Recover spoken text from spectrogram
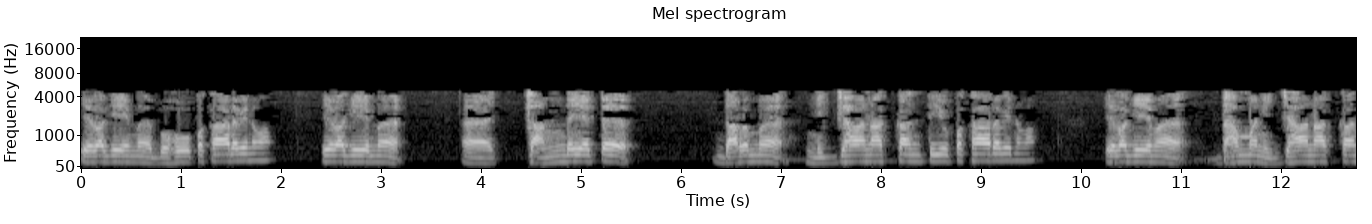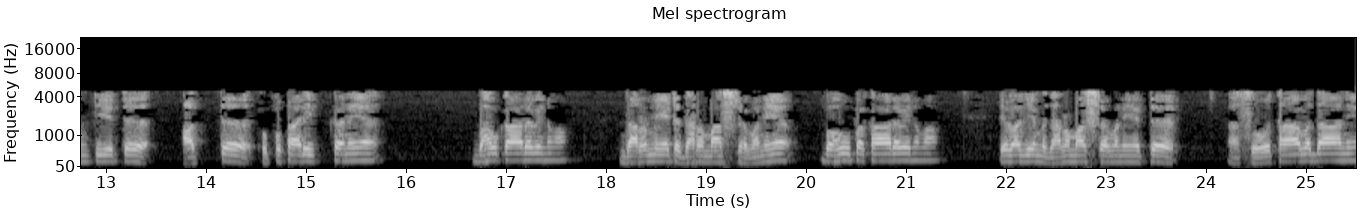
ඒ වගේම බොහෝපකාර වෙනවා. ඒ වගේම ඡන්දයට ධර්ම නිජ්ජානක්කන්තිය උපකාර වෙනවා. ඒ වගේම ධම්ම නිජ්ජානක්කන්තියට අත්ත උපපරික්කණය බහුකාර වෙනවා. ධර්මයට ධර්ම ශ්‍රවණය බහූපකාර වෙනවා. ඒ වගේම ධර්ම ශ්‍රවණයට සෝතාවදානය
